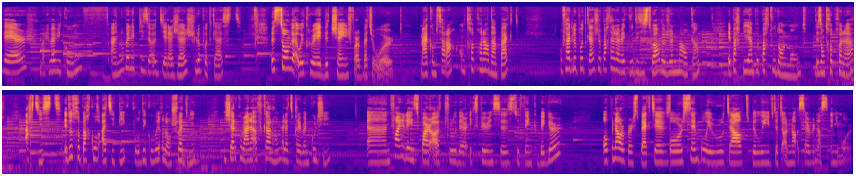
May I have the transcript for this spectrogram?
there, مرحبا بكم في un nouvel épisode ديال عجاج le podcast The storm that will create the change for a better world معكم سارة, entrepreneur d'impact Au fait le podcast, je partage avec vous des histoires de jeunes Marocains éparpillés un peu partout dans le monde, des entrepreneurs, artistes et d'autres parcours atypiques pour découvrir leur choix de vie يشاركوا معنا أفكارهم على تقريبا كل شيء and finally inspire us through their experiences to think bigger open our perspectives, or simply root out beliefs that are not serving us anymore.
